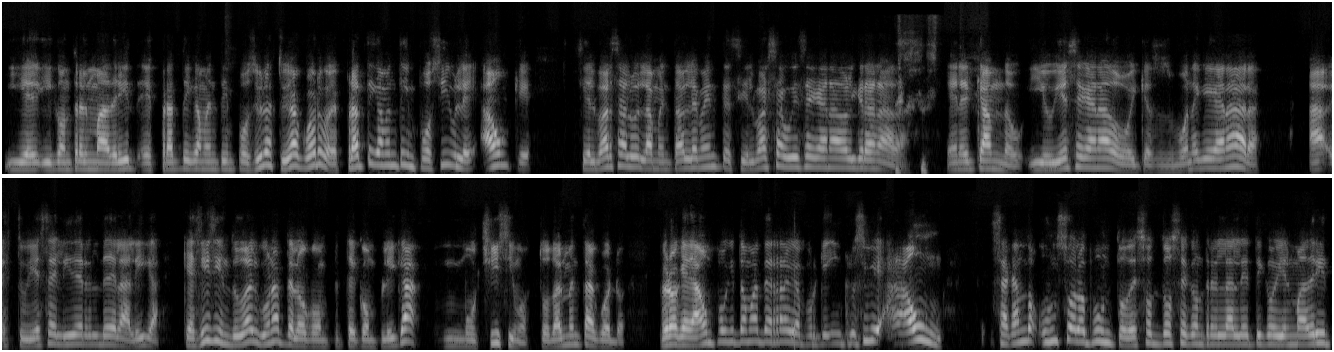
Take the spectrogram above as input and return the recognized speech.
y, contra el Madrid es prácticamente imposible, estoy de acuerdo, es prácticamente imposible, aunque si el Barça, lamentablemente, si el Barça hubiese ganado el Granada en el Camp Nou y hubiese ganado hoy, que se supone que ganara, ah, estuviese líder de la liga, que sí, sin duda alguna, te lo te complica muchísimo, totalmente de acuerdo, pero que da un poquito más de rabia porque inclusive aún sacando un solo punto de esos 12 contra el Atlético y el Madrid,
